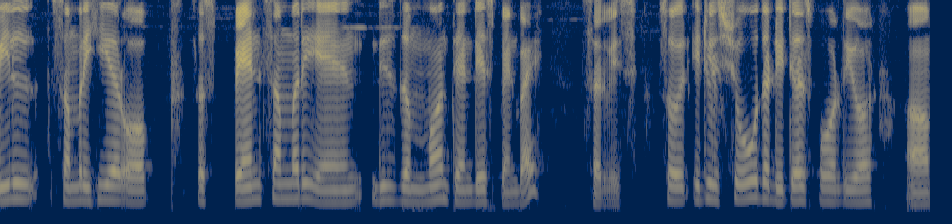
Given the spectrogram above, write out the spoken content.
bill summary here of the spend summary and this is the month and day spent by service. So it will show the details for your uh,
